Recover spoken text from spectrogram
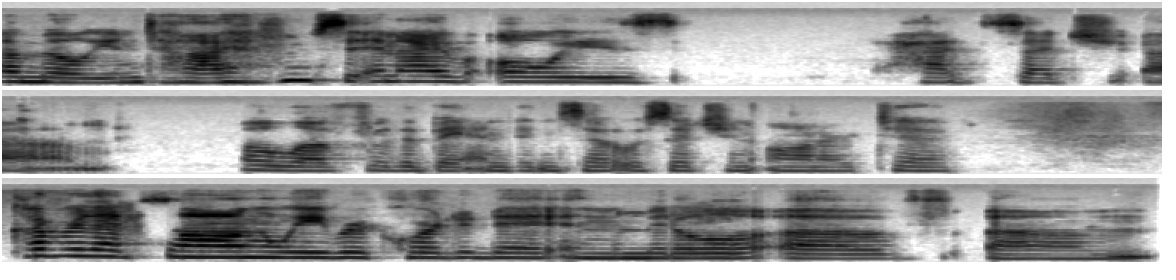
a million times and I've always had such um, a love for the band and so it was such an honor to cover that song. We recorded it in the middle of um,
